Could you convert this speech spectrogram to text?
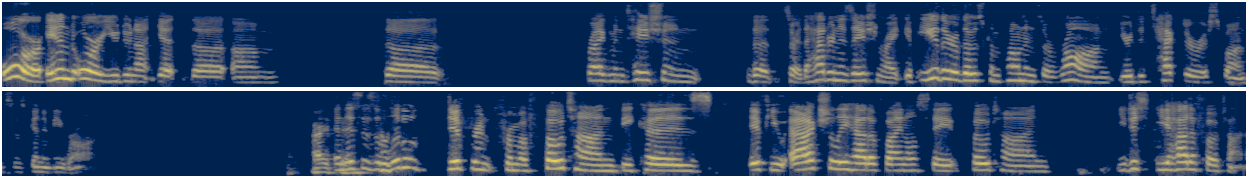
or and or you do not get the um, the fragmentation, the sorry, the hadronization right, if either of those components are wrong, your detector response is going to be wrong. And this is a little different from a photon because if you actually had a final state photon, you just you had a photon.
